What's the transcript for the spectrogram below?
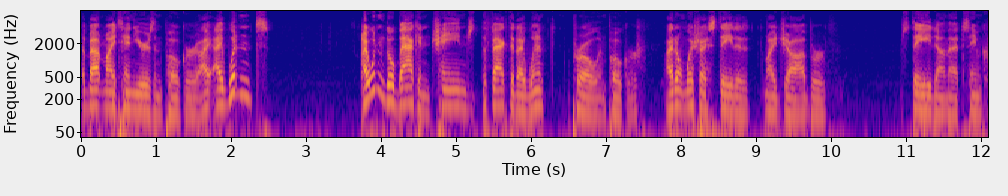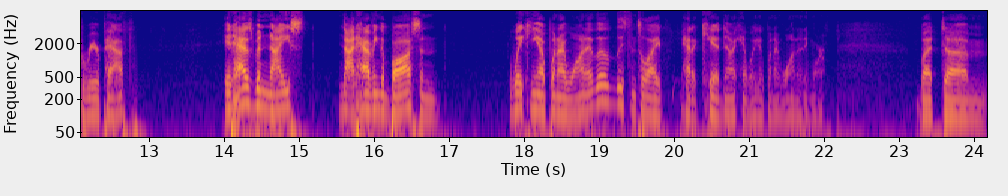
about my ten years in poker. I, I wouldn't I wouldn't go back and change the fact that I went pro in poker. I don't wish I stayed at my job or stayed on that same career path. It has been nice not having a boss and waking up when I want, at least until I had a kid. Now I can't wake up when I want anymore. But um,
